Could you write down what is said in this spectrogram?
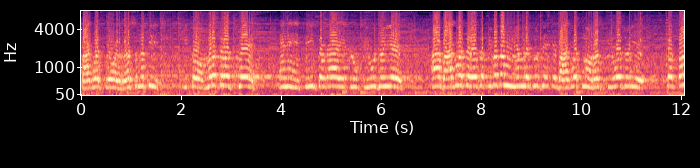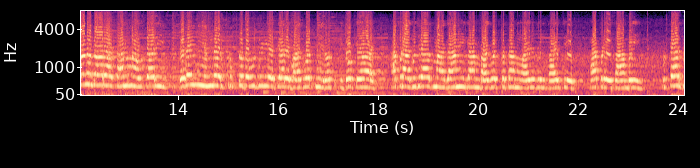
ભાગવત કેવળ રસ નથી ઈ તો અમૃત રસ છે. એને પી શકાય એટલું પીવું જોઈએ. આ ભાગવત રસ પીવતમ એમ લખ્યું છે કે ભાગવતનો રસ પીવો જોઈએ. તો કર્ણ દ્વારા કાનમાં ઉતારી હૃદયની અંદર તૃપ્ત થવું જોઈએ ત્યારે ભાગવતની રસ પીધો કહેવાય. આપણા ગુજરાતમાં ગામે ગામ ભાગવત કથાનું આયોજન થાય છે. આપણે સાંભળી. કૃતાર્થ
